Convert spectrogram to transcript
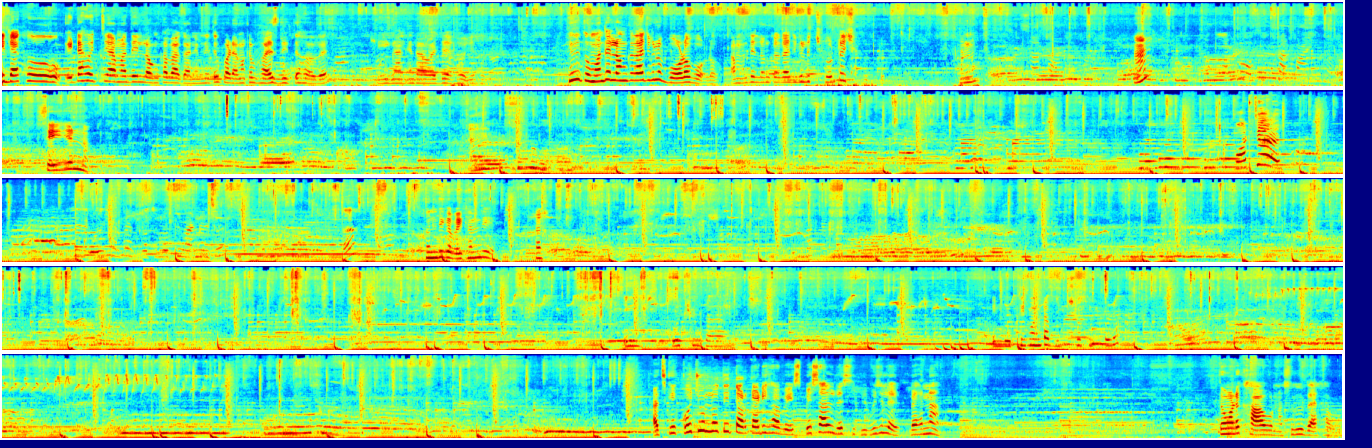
এই দেখো এটা হচ্ছে আমাদের লঙ্কা বাগান এমনিতেও পরে আমাকে ভয়েস দিতে হবে। এই গানের আওয়াজে হয়ে হবে কিন্তু তোমাদের লঙ্কা গাছগুলো বড় বড় আমাদের লঙ্কা গাছগুলো ছোট ছোট। হ্যাঁ? হ্যাঁ? সেই জন্য? কোন দিকে বা এখান দিয়ে। হ্যাঁ। এই কচু গাছ। কোনটা বুঝছ কি করে? আজকে কচুর লতির তরকারি হবে স্পেশাল রেসিপি বুঝলে, বেহনা? তোমারে খাওয়াবো না, শুধু দেখাবো।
